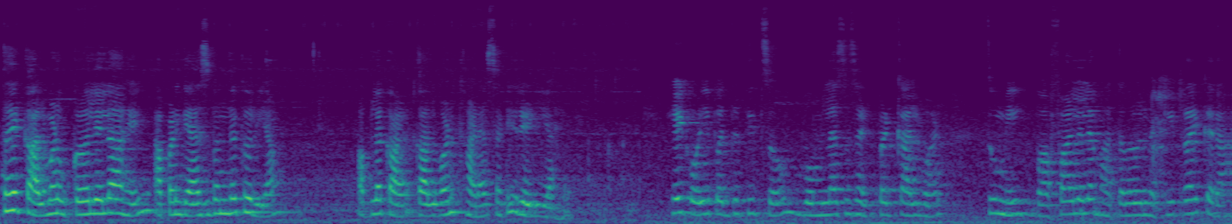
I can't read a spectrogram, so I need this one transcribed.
आता हे कालवण उकळलेलं आहे. आपण गॅस बंद करूया. आपलं काळ कालवण खाण्यासाठी रेडी आहे. हे कोळी पद्धतीचं बोंबलाचं झटपट कालवण तुम्ही वाफाळलेल्या भाताबरोबर नक्की ट्राय करा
